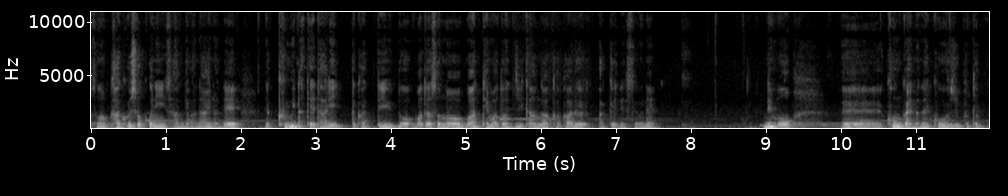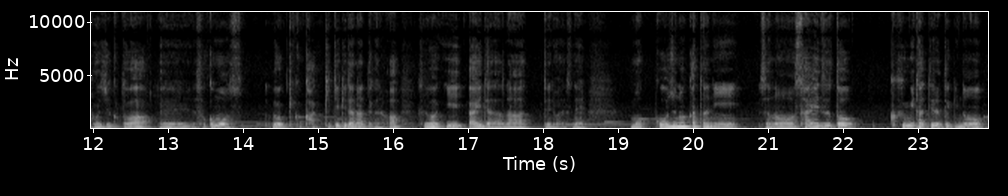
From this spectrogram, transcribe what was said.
その家具職人さんではないので、で組み立てたりとかっていうと、またその、まあ手間と時間がかかるわけですよね。でも、えー、今回のね、工事プロジェクトは、えー、そこもすごい結構画期的だなってかな、あ、それはいいアイデアだなっていうのはですね、木工所の方に、そのサイズと組み立てる時の、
